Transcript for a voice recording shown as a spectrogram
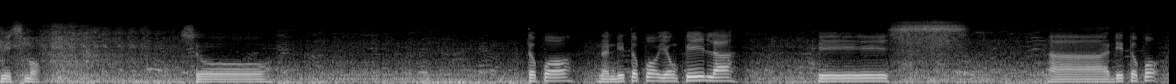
mismo. So ito po, nandito po yung pila is ah, dito po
